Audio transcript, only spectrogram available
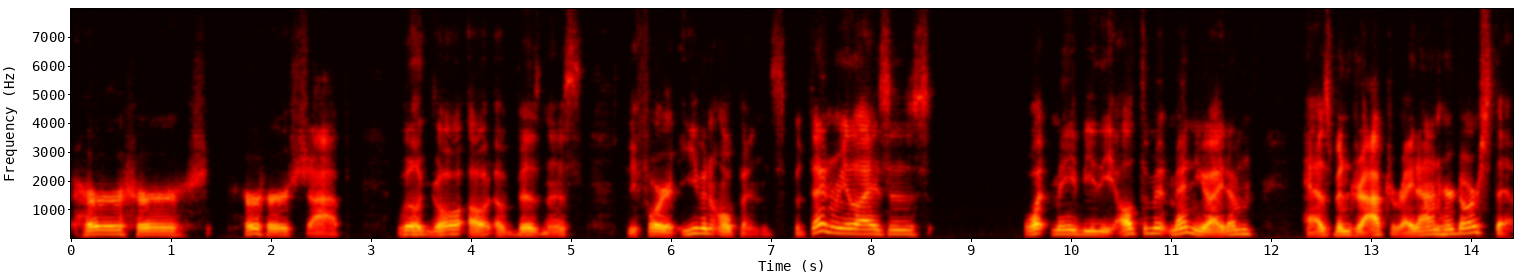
her her her her shop will go out of business before it even opens, but then realizes what may be the ultimate menu item has been dropped right on her doorstep.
